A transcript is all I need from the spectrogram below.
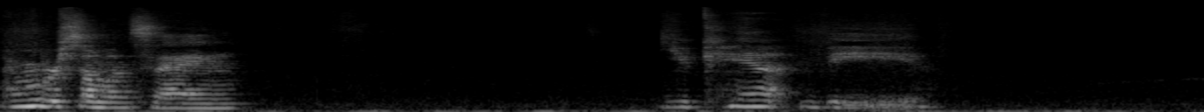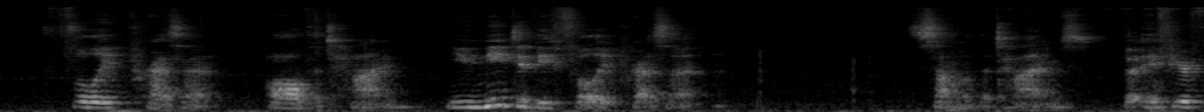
I remember someone saying, you can't be fully present all the time. You need to be fully present some of the times. But if you're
